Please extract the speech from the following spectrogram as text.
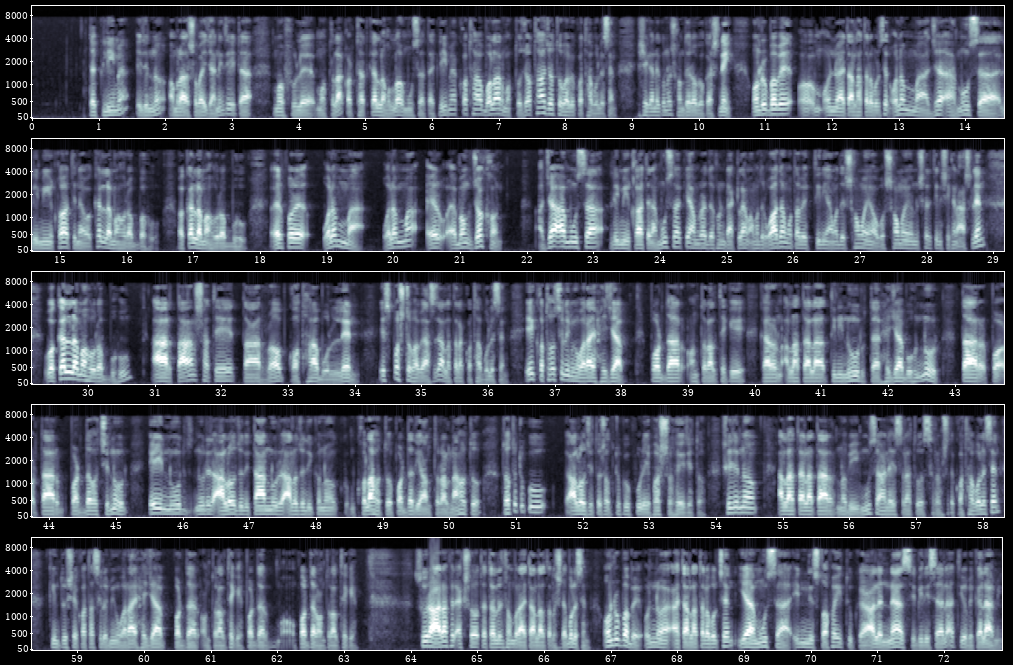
তাকলিমা এই জন্য আমরা সবাই জানি যে এটা মফুলে মতলাক, অর্থাৎ কাল্লামুল্লাহ মুসা তাকলিমা, কথা বলার মতো, যথাযথভাবে কথা বলেছেন। সেখানে কোনো সন্দেহের অবকাশ নেই। অনুরূপভাবে অন্য আয়তা আল্লাহ তালা বলেছেন, ওলাম্মা জা মুসা লিমি কিনা ও কাল্লামাহু রব্বাহু ও কাল্লামাহু রব্বহু। এরপরে, ওলাম্মা ওলাম্মা এবং যখন যা মুসা লিমি কাতেনা মুসাকে আমরা যখন ডাকলাম, আমাদের ওয়াদা মোতাবেক তিনি আমাদের সময় সময় অনুসারে তিনি সেখানে আসলেন ওয়াকাল্লামাহু রব্বহু আর তার সাথে তার রব কথা বললেন। স্পষ্টভাবে আছে যে আল্লাহ তালা কথা বলেছেন। এই কথা হচ্ছিল মিওয়ারায় হেজাব, পর্দার অন্তরাল থেকে, কারণ আল্লাহ তালা তিনি নূর, তার হেজাব নূর, তার তার পর্দা হচ্ছে নূর। এই নূর, নূরের আলো যদি, তার নূরের আলো যদি কোনো খোলা হতো, পর্দা দিয়ে অন্তরাল না হতো, যতটুকু আলো যেত ততটুকু পুড়ে ভস্য হয়ে যেত। সেই জন্য আল্লাহ তালা তার নবী মুসা আলহ সালাতামের সাথে কথা বলেছেন, কিন্তু সে কথা ছিল মিওয়ারায় হেজাব পর্দার অন্তরাল থেকে, পর্দার পর্দার অন্তরাল থেকে। সুরা আরাফের একশো তেতাল্লিশ নম্বর আয়তা আল্লাহ তালা সেটা বলেছেন। অনুরূপভাবে অন্য আয়তা আল্লাহ তালা বলছেন, ইয়া মুসা ইন্নি স্তফাই তুকা আলান্নাসি কালামি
